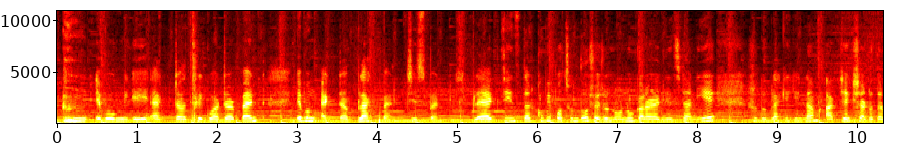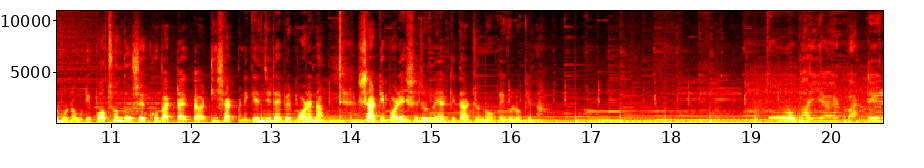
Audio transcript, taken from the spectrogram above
এবং এই একটা থ্রি কোয়ার্টার প্যান্ট এবং একটা black pant jeans pant black jeans তার খুবই পছন্দ, সেজন্য অন্য কালারের জিন্সটা নিয়ে শুধু ব্ল্যাকে কিনলাম। আর চেক শার্টও তার মোটামুটি পছন্দ, সে খুব একটা টি শার্ট মানে গেঞ্জি টাইপের পরে না শার্টই পরে, সেজন্যই আর কি তার জন্য এগুলো কেনা। ভাইয়ার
